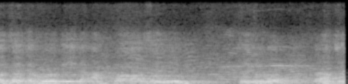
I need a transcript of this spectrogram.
ดี๋ยวเดี๋ยวจะจะพูดนี้นะครับก็สี่สี่ลูกนะครับ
